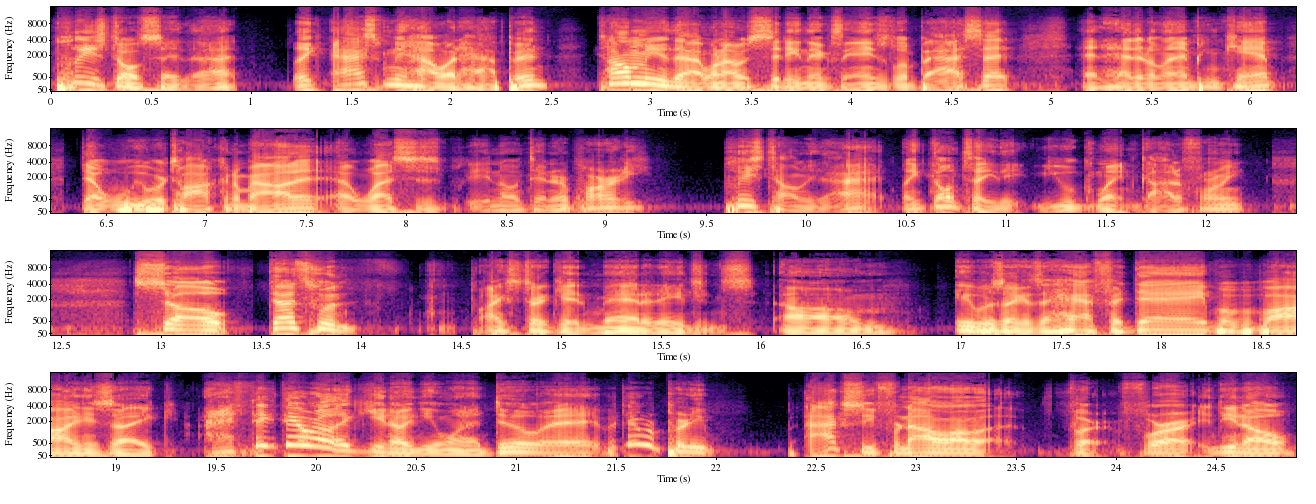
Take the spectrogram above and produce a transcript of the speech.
please don't say that. Like, ask me how it happened. Tell me that when I was sitting next to Angela Bassett and Heather Langenkamp that we were talking about it at Wes's, you know, dinner party. Please tell me that. Like, don't tell you that you went and got it for me. So that's when I started getting mad at agents. Um, it was like it's a half a day, blah blah blah. And he's like, I think they were like, you know, do you want to do it? But they were pretty, actually, for not a lot of, for for you know,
